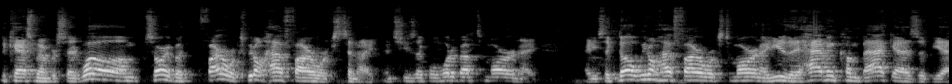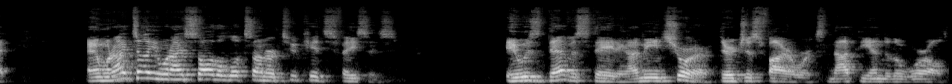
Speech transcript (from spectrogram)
the cast member said, Well, I'm sorry, but fireworks, we don't have fireworks tonight. And she's like, Well, what about tomorrow night? And he's like, No, we don't have fireworks tomorrow night either. They haven't come back as of yet. And when I tell you, when I saw the looks on her two kids' faces, it was devastating. I mean, sure, they're just fireworks, not the end of the world.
